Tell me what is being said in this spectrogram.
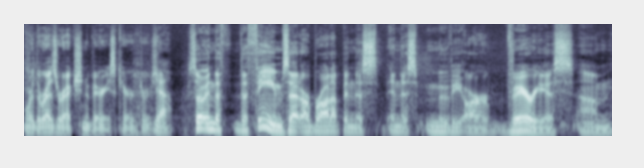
or the resurrection of various characters. Yeah. So in the the themes that are brought up in this in this movie are various, um,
